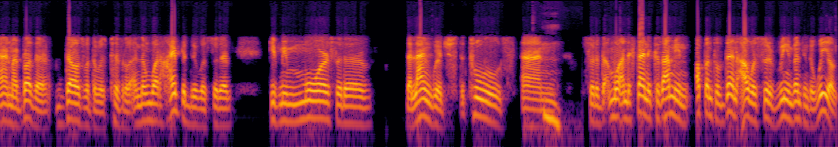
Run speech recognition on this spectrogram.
and my brother. That was what was pivotal. And then what Hyper did was sort of give me more sort of the language, the tools, and mm sort of more understanding. Because I mean, up until then, I was sort of reinventing the wheel.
